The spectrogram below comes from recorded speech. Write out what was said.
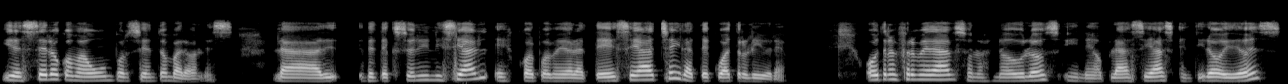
y de 0,1% en varones. La detección inicial es cuerpo medio de la TSH y la T4 libre. Otra enfermedad son los nódulos y neoplasias en tiroides.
